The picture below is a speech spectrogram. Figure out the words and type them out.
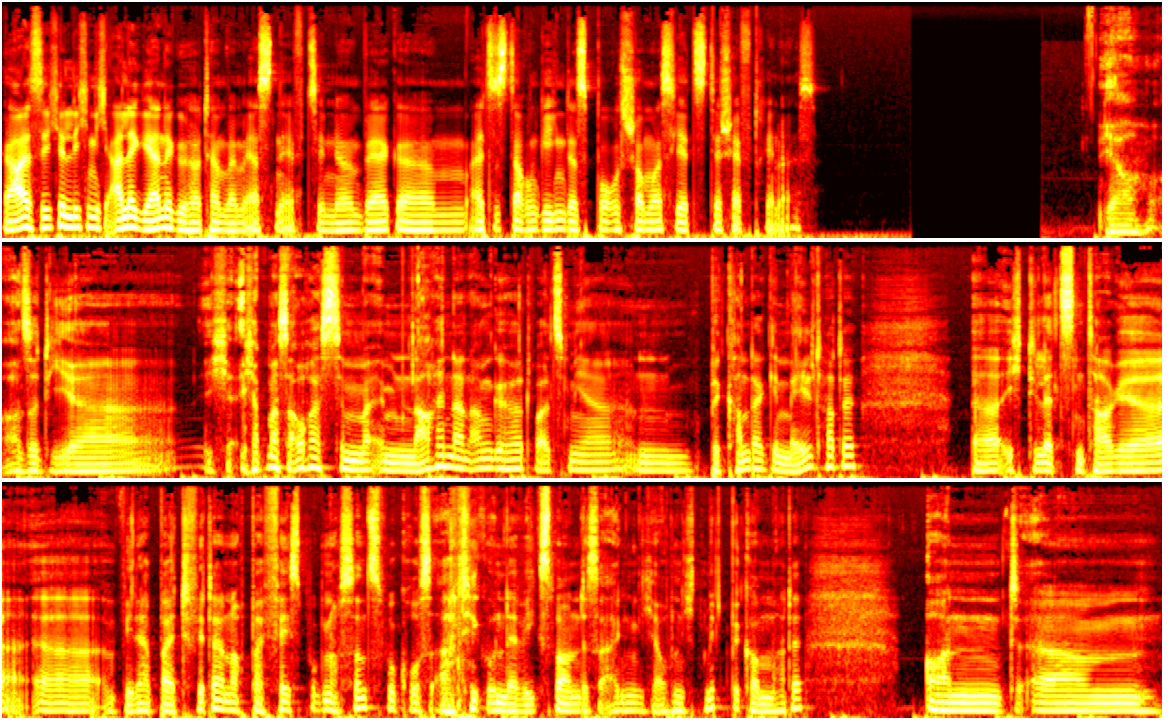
ja sicherlich nicht alle gerne gehört haben beim ersten FC Nürnberg, ähm, als es darum ging, dass Boris Schommers jetzt der Cheftrainer ist. Ja, also die, äh, ich, ich habe mir es auch erst im, im Nachhinein angehört, weil es mir ein Bekannter gemailt hatte. Äh, ich die letzten Tage äh, weder bei Twitter noch bei Facebook noch sonst wo großartig unterwegs war und das eigentlich auch nicht mitbekommen hatte. Und ähm,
